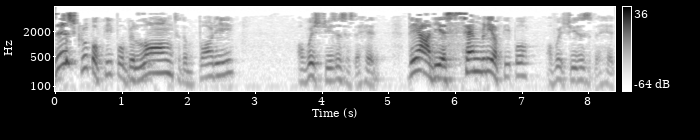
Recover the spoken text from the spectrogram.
this group of people belong to the body of which Jesus is the head. They are the assembly of people of which Jesus is the head.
